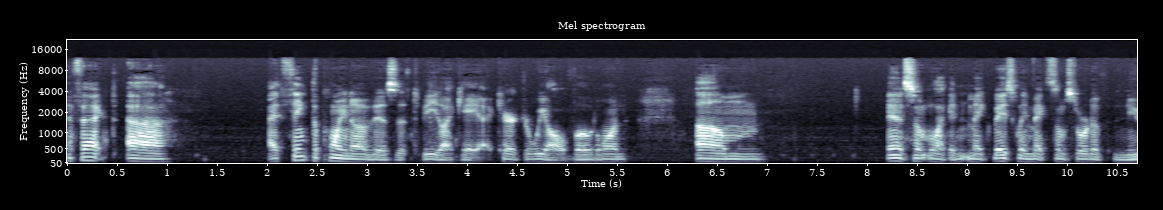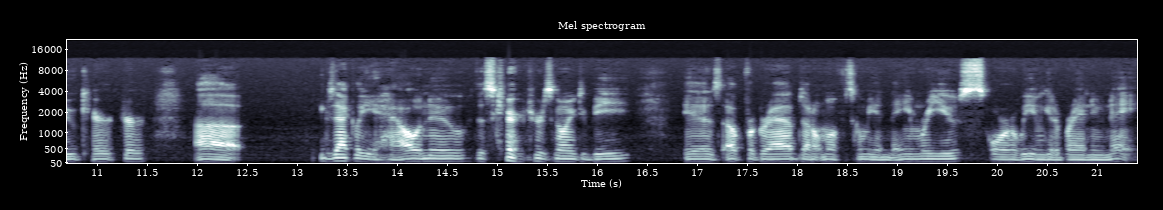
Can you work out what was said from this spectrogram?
in fact, uh, I think the point of is that to be like a, character we all vote on. Um, and some like make basically make some sort of new character. Uh, exactly how new this character is going to be is up for grabs. I don't know if it's going to be a name reuse or we even get a brand new name.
